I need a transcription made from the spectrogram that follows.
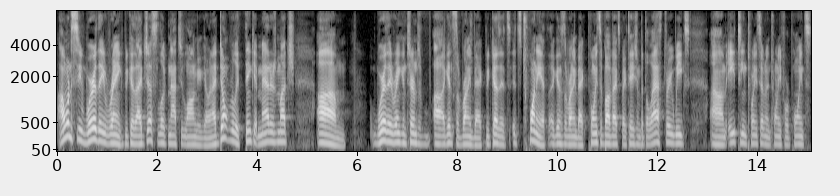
I want to see where they rank because I just looked not too long ago, and I don't really think it matters much um, where they rank in terms of uh, against the running back because it's it's twentieth against the running back, points above expectation. But the last three weeks, um, 18, 27, and twenty four points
